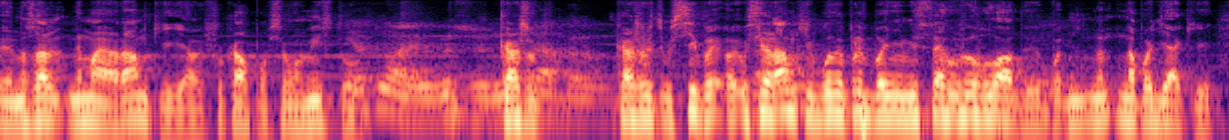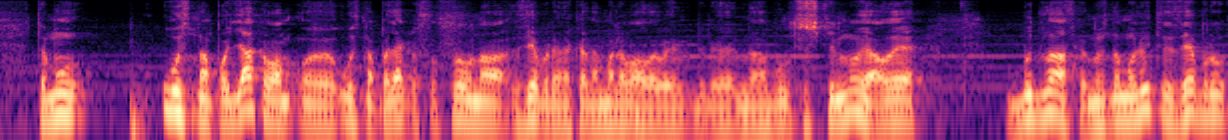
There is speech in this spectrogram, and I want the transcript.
Е, На жаль, немає рамки, я шукав по всьому місту. Я знаю, ви ж не Кажуть, треба. кажуть, усі, усі рамки були придбані місцевою владою на, на подяки. Тому усна подяка вам, е, усна подяка стосовно зебри, яка намалювали ви на вулиці Шкільної, але. Будь ласка, ну намалюйте зебру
